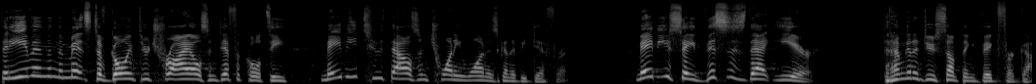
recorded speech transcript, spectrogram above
That even in the midst of going through trials and difficulty, maybe 2021 is going to be different. Maybe you say, this is that year that I'm going to do something big for God.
